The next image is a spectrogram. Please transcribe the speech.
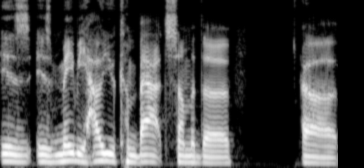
is is maybe how you combat some of the uh,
